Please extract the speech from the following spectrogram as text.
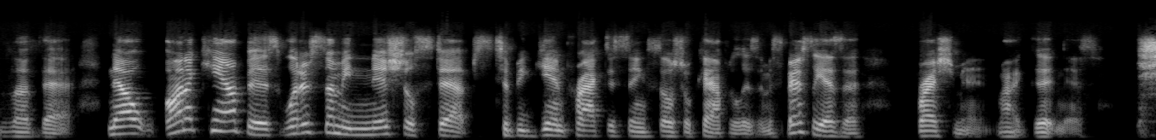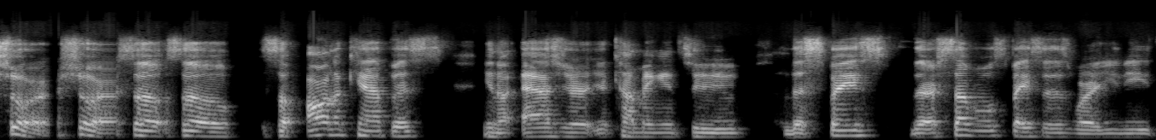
Love that. Now, on a campus, what are some initial steps to begin practicing social capitalism, especially as a freshman? My goodness. Sure, sure. So, so, so on a campus, you know, as you're you're coming into the space, there are several spaces where you need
